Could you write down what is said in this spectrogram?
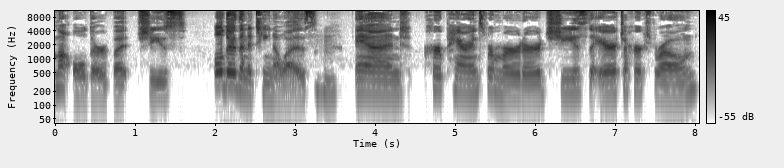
not older, but she's older than Atina was, mm-hmm. and her parents were murdered. She's the heir to her throne,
